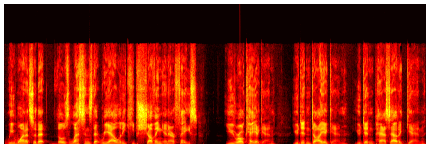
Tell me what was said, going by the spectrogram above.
we want it so that those lessons that reality keeps shoving in our face, you're okay again. You didn't die again. You didn't pass out again.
